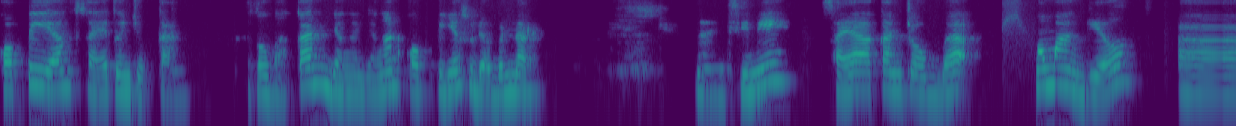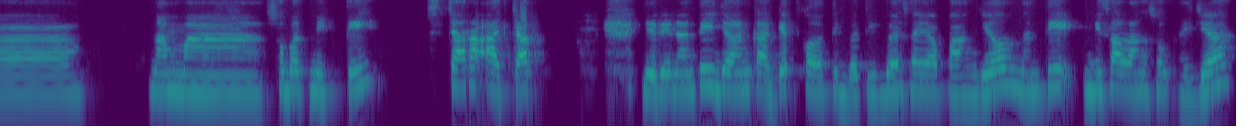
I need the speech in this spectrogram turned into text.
kopi yang saya tunjukkan atau bahkan jangan-jangan kopinya sudah benar. Nah di sini saya akan coba memanggil uh, nama sobat Mikti secara acak. Jadi nanti jangan kaget kalau tiba-tiba saya panggil, nanti bisa langsung aja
